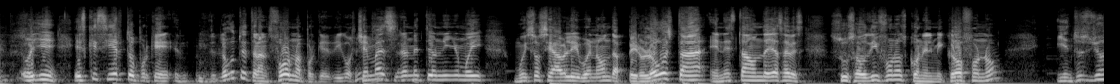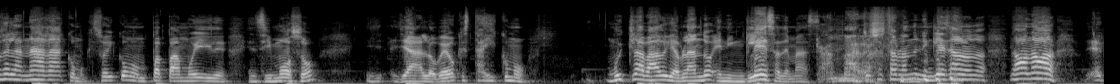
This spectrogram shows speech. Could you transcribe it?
Oye, es que es cierto, porque eh, luego te transforma, porque digo, Chema es realmente un niño muy, muy sociable y buena onda, pero luego está en esta onda, ya sabes, sus audífonos con el micrófono, y entonces yo de la nada, como que soy como un papá muy eh, encimoso, y ya lo veo que está ahí como muy clavado y hablando en inglés además. Entonces está hablando en inglés, no, no, no, no, no, eh,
